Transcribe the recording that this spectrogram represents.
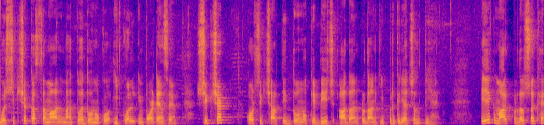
व शिक्षक का समान महत्व है, दोनों को इक्वल इम्पॉर्टेंस है। शिक्षक और शिक्षार्थी दोनों के बीच आदान प्रदान की प्रक्रिया चलती है। एक मार्ग प्रदर्शक है,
